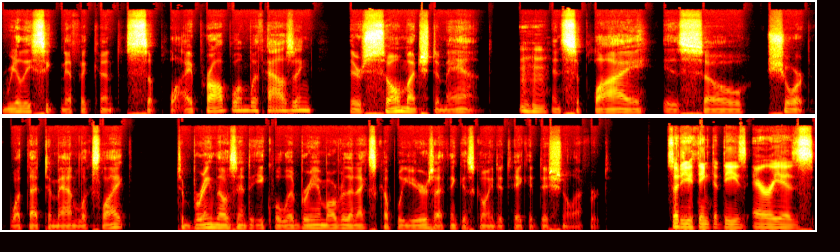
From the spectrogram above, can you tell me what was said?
really significant supply problem with housing. There's so much demand, mm-hmm. and supply is so short. What that demand looks like to bring those into equilibrium over the next couple years, I think is going to take additional effort. So, do you think that these areas,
